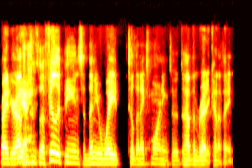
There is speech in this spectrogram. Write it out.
right? You're outsourcing yeah. to the Philippines and then you wait till the next morning to, to have them ready, kind of thing.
